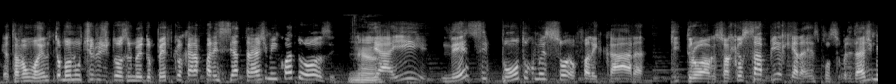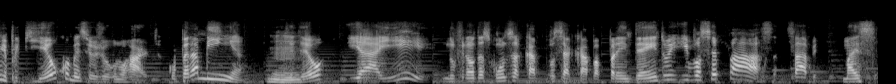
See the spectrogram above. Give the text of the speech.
eu tava morrendo tomando um tiro de 12 no meio do peito porque o cara aparecia atrás de mim com a 12. Não. E aí, nesse ponto começou, eu falei, cara, que droga. Só que eu sabia que era responsabilidade minha, porque eu comecei o jogo no hard. A culpa era minha, Uhum. entendeu? E aí, no final das contas, você acaba aprendendo e e você passa, sabe? Mas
